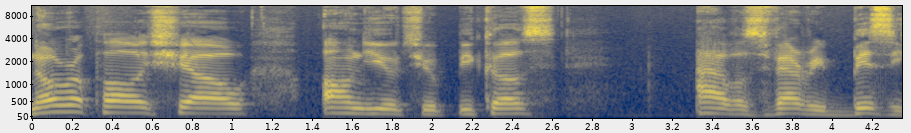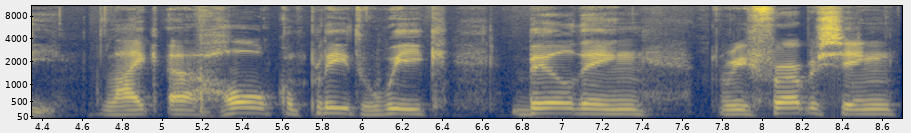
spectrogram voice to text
no Rapalje show on YouTube because I was very busy, like a whole complete week building, refurbishing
